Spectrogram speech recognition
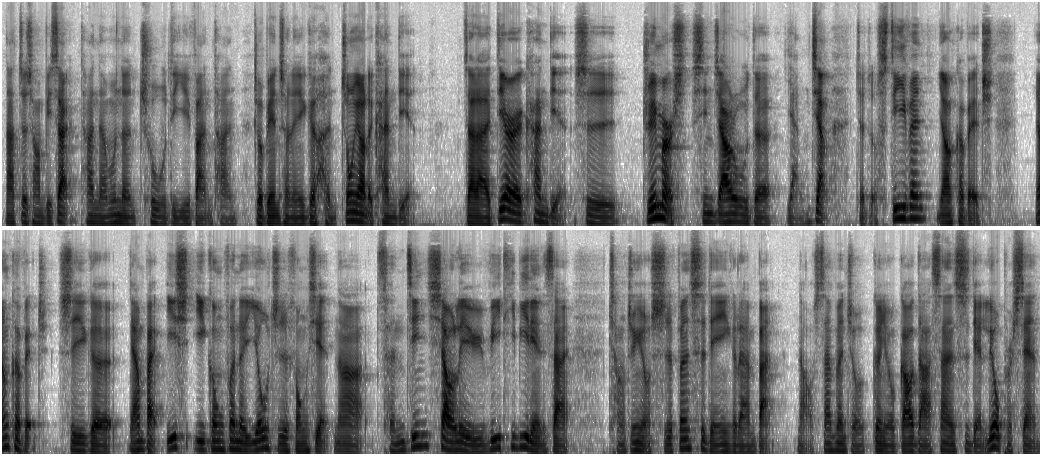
那这场比赛他能不能触底反弹，就变成了一个很重要的看点。再来，第二个看点是。Dreamers 新加入的洋将叫做 Steven Yankovic。Yankovic 是一个两百一十一公分的优质锋线，那曾经效力于 VTB 联赛，场均有十分四点一个篮板，那三分球更有高达三十四点六 percent。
